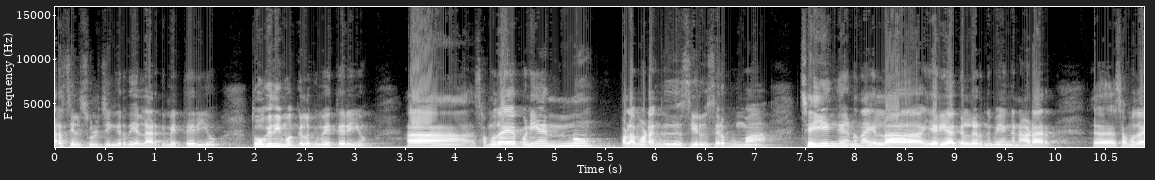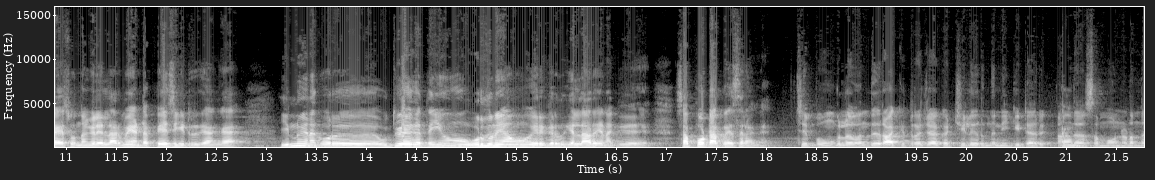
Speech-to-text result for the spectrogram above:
அரசியல் சூழ்ச்சிங்கிறது எல்லாருக்குமே தெரியும். தொகுதி மக்களுக்குமே தெரியும். சமுதாய பணியை இன்னும் பல மடங்கு சீரும் சிறப்புமாக செய்யுங்கன்னு தான் எல்லா ஏரியாக்கள்ல இருந்துமே எங்கள் நாடார் சமுதாய சொந்தங்கள் எல்லாருமே என்கிட்ட பேசிக்கிட்டு இருக்காங்க. இன்னும் எனக்கு ஒரு உத்வேகத்தையும் உறுதுணையாகவும் இருக்கிறதுக்கு எல்லாரும் எனக்கு சப்போர்ட்டாக பேசுகிறாங்க சரி இப்போ உங்களை வந்து ராக்கெட் ராஜா கட்சியில இருந்து நீக்கிட்டாரு. அந்த சம்பவம் நடந்த.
